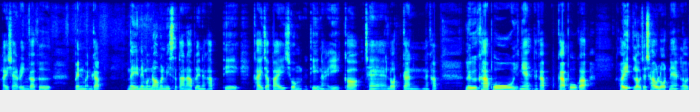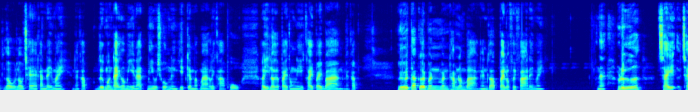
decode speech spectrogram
ride sharing ก็คือเป็นเหมือนกับในในเมืองนอกมันมีสตาร์ทอัพเลยนะครับ ที่ใครจะไปช่วงที่ไหนก็แชร์รถกันนะครับ หรือ carpool อย่างเงี้ยนะครับ carpool ก็เฮ้ยเราจะเช่ารถเนี่ยเราเราเราแชร์กันได้ไหมนะครับหรือเมืองไทยก็มีนะมีอยู่ช่วงหนึ่งฮิตกันมากๆเลยคาพูเฮ้ยเราจะไปตรงนี้ใครไปบ้างนะครับหรือถ้าเกิดมันมันทำลำบากงั้นก็ไปรถไฟฟ้าได้ไหมนะหรือ ใช้ใช้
